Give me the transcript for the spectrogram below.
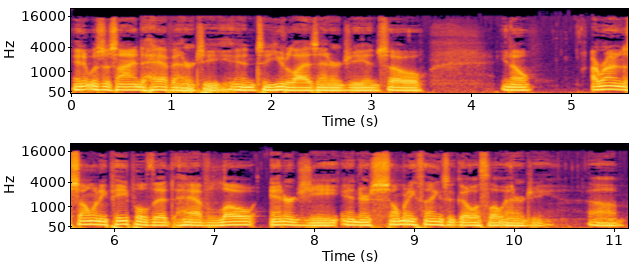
and it was designed to have energy and to utilize energy, and so, you know, I run into so many people that have low energy, and there's so many things that go with low energy. Um,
